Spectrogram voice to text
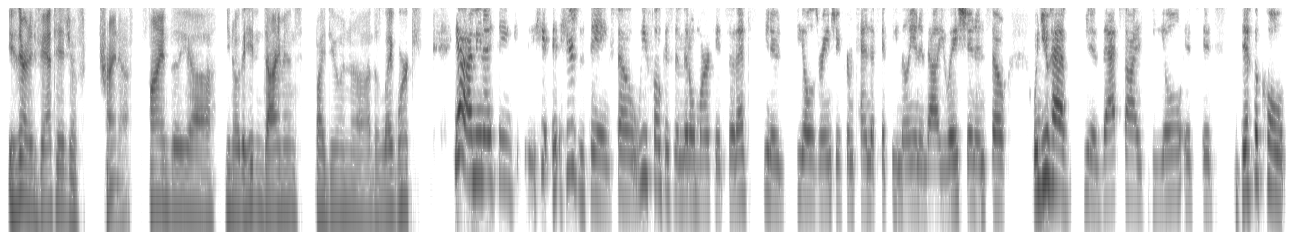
Is there an advantage of trying to find the, uh, you know, the hidden diamonds by doing uh, the legwork? Yeah, I mean, I think here's the thing. So we focus the middle market, so that's you know deals ranging from 10 to 50 million in valuation, and so when you have you know that size deal, it's it's difficult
